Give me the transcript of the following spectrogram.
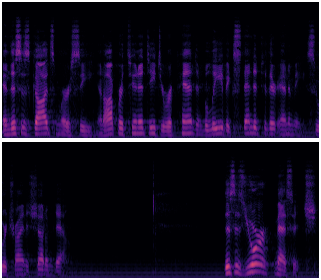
And this is God's mercy, an opportunity to repent and believe extended to their enemies who are trying to shut them down. This is your message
